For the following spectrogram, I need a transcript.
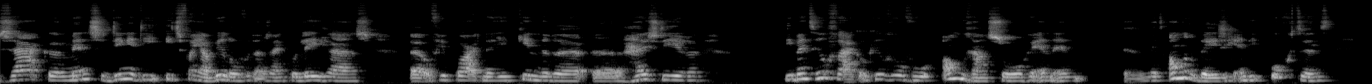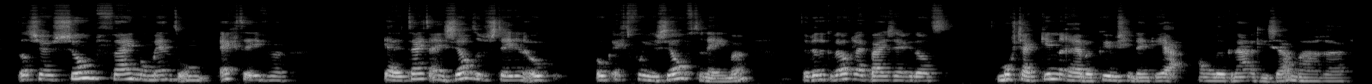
zaken, mensen, dingen die iets van jou willen. Of het nou zijn collega's, uh, of je partner, je kinderen, uh, huisdieren. Je bent heel vaak ook heel veel voor anderen aan het zorgen en, en uh, met anderen bezig. En die ochtend, dat is juist zo'n fijn moment om echt even ja, de tijd aan jezelf te besteden. En ook, ook echt voor jezelf te nemen. Daar wil ik wel gelijk bij zeggen dat, mocht jij kinderen hebben, kun je misschien denken, ja, allemaal leuke naam Lisa, maar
